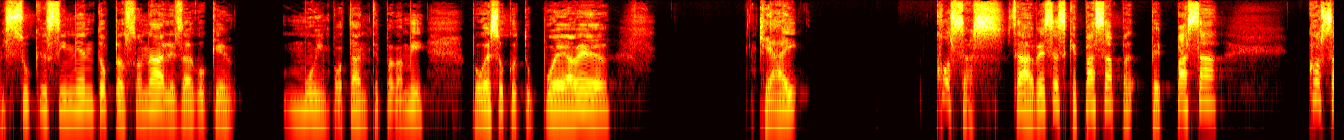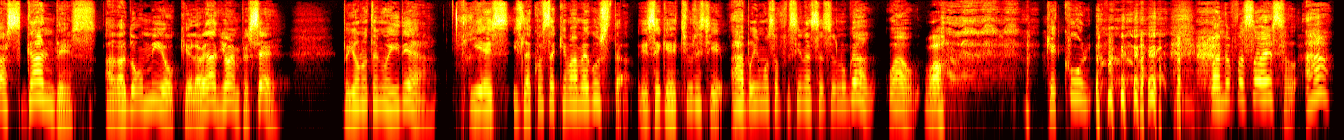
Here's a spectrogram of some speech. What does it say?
Y su crecimiento personal es algo que muy importante para mí. Por eso que tú puedes ver que hay cosas, o sea, a veces que pasa, pasa cosas grandes alrededor mío que la verdad yo empecé, pero yo no tengo idea. Y es, es la cosa que más me gusta. Dice que tú dices, ah, abrimos oficinas en ese lugar. Wow, Wow. qué cool. ¿Cuándo pasó eso? Ah,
